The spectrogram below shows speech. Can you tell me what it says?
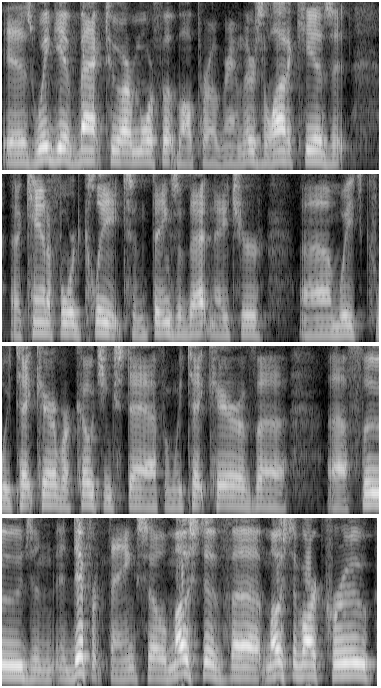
is we give back to our Moore football program. There's a lot of kids that uh, can't afford cleats and things of that nature. Um, we, we take care of our coaching staff and we take care of foods and, and, different things. So most of most of our crew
